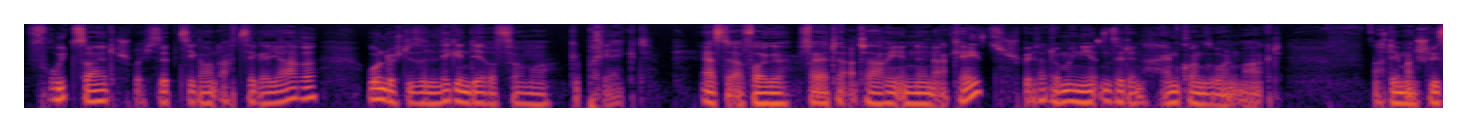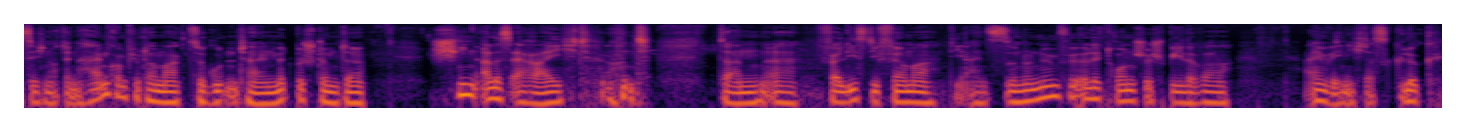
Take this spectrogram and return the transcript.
Frühzeit, sprich 70er und 80er Jahre, wurden durch diese legendäre Firma geprägt. Erste Erfolge feierte Atari in den Arcades, später dominierten sie den Heimkonsolenmarkt. Nachdem man schließlich noch den Heimcomputermarkt zu guten Teilen mitbestimmte, schien alles erreicht und dann äh, verließ die Firma, die einst Synonym für elektronische Spiele war, ein wenig das Glück.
